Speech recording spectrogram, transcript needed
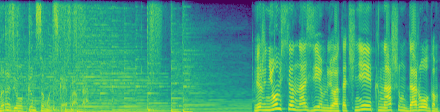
На радио Комсомольская правда. Вернемся на землю, а точнее к нашим дорогам.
